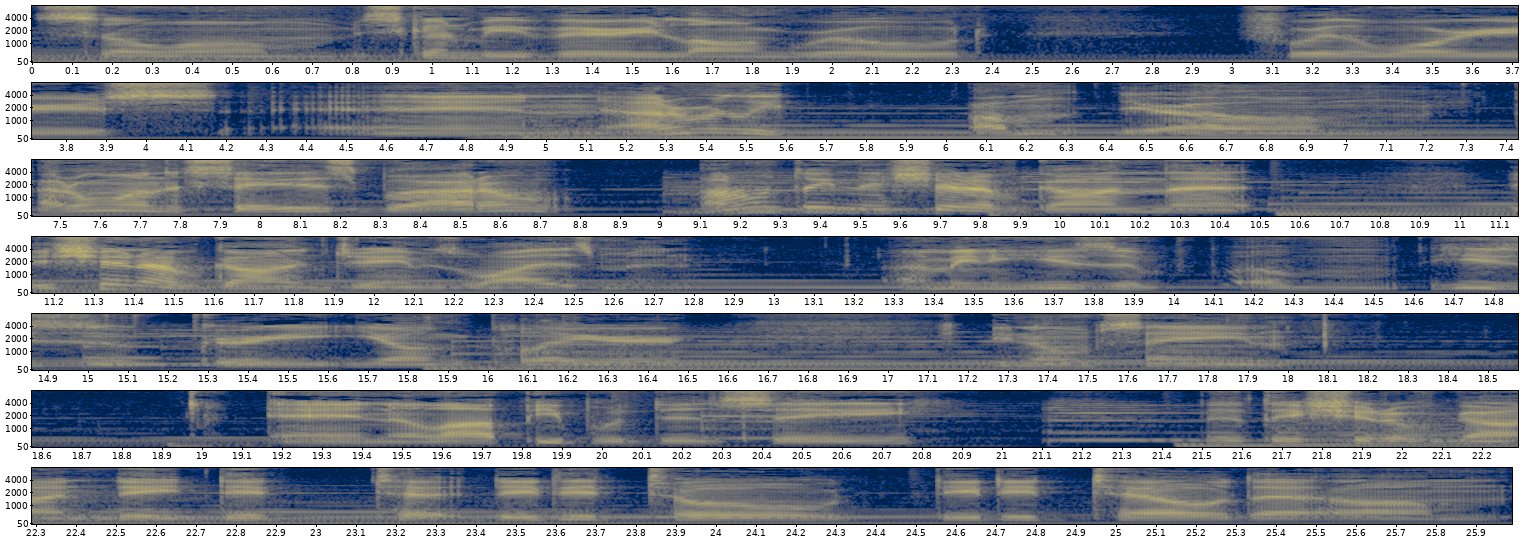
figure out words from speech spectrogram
So um, it's gonna be a very long road for the Warriors, and I don't really, I'm um, I don't want to say this, but I don't, I don't think they should have gone that. They shouldn't have gone James Wiseman. I mean, he's a um, he's a great young player. You know what I'm saying? And a lot of people did say that they should have gone. They did. Te- they did told. They did tell that um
